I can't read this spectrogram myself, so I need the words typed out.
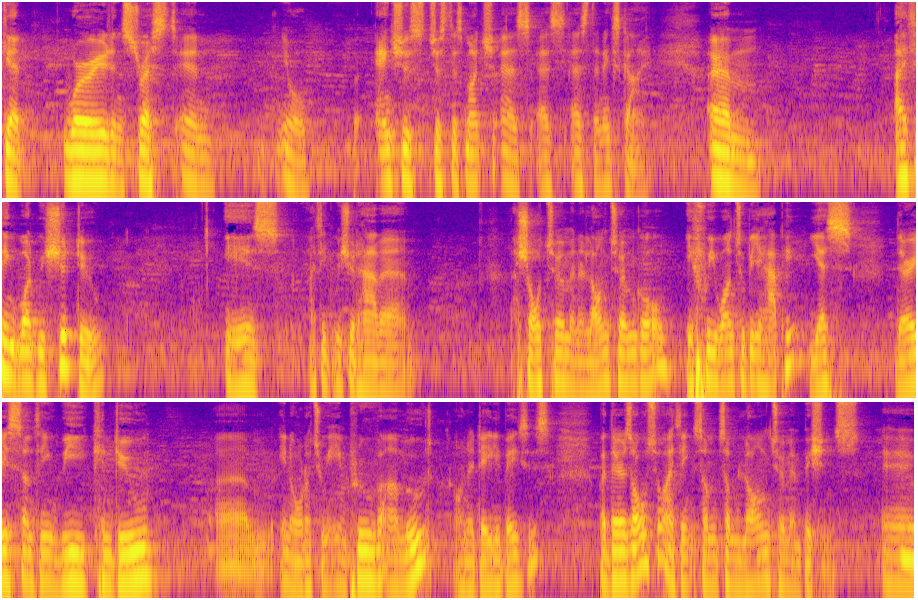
get worried and stressed and you know anxious just as much as as, as the next guy. Um, I think what we should do is I think we should have a, a short term and a long term goal. If we want to be happy, yes, there is something we can do um, in order to improve our mood on a daily basis. But there's also, I think, some some long term ambitions, uh,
